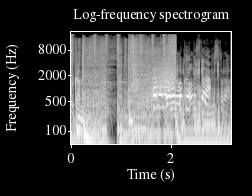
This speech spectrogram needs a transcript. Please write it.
深め。深めの韓国エクストラ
